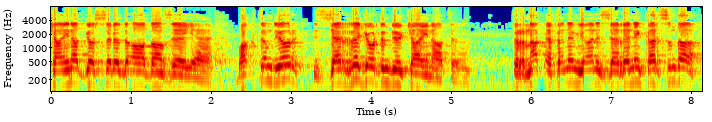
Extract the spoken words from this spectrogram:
kainat gösterildi A'dan Z'ye. Baktım diyor, zerre gördüm diyor kainatı. Tırnak efendim yani zerrenin karşısında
